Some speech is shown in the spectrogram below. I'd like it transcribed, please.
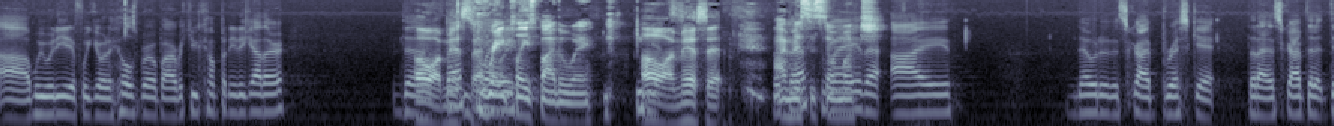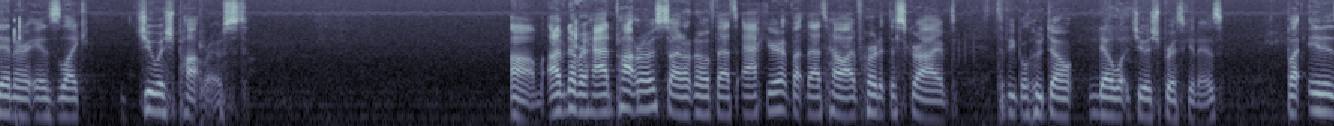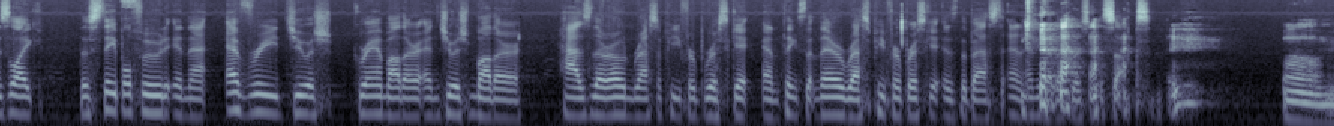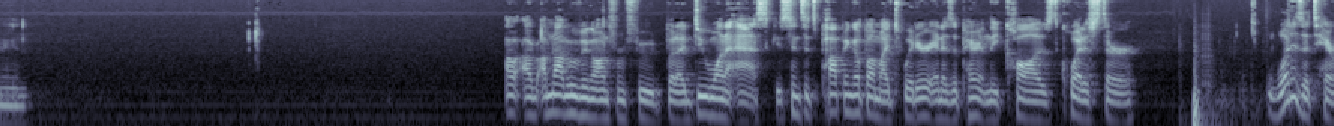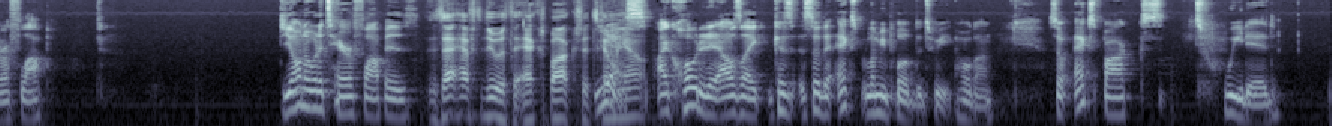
uh, we would eat if we go to Hillsborough Barbecue Company together. The Oh, I miss best that. way- great place, by the way. Oh, I miss it. The I miss best it so way much. that I know to describe brisket that I described it at dinner is like Jewish pot roast. Um, I've never had pot roast, so I don't know if that's accurate, but that's how I've heard it described to people who don't know what Jewish brisket is. But it is like the staple food in that every Jewish grandmother and Jewish mother has their own recipe for brisket and thinks that their recipe for brisket is the best and any other brisket sucks. Oh man. I- I'm I'm not moving on from food, but I do want to ask, since it's popping up on my Twitter and has apparently caused quite a stir. What is a teraflop? Do y'all know what a teraflop is? Does that have to do with the Xbox that's coming out? I quoted it. I was like, because so the X. Let me pull up the tweet. Hold on. So Xbox tweeted,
